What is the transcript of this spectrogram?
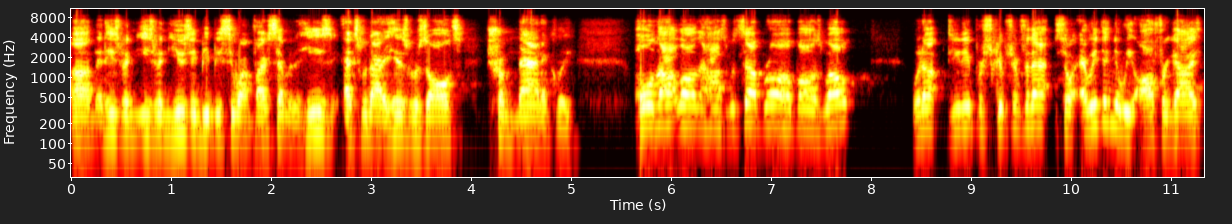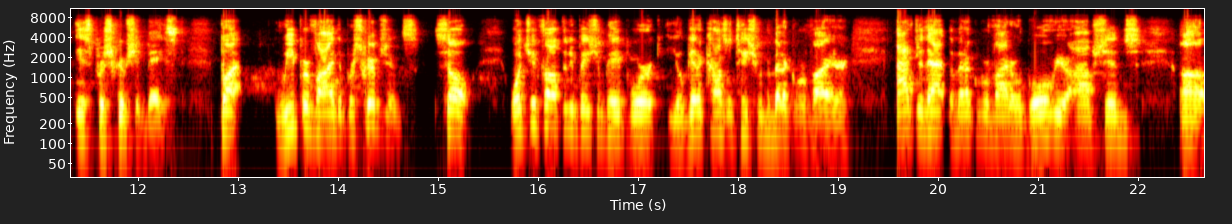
Um, and he's been he's been using BPC 157 and he's expedited his results dramatically. Hold Outlaw in the house. What's up, bro? Hope all is well. What up? Do you need a prescription for that? So everything that we offer, guys, is prescription based. But we provide the prescriptions. So once you fill out the new patient paperwork, you'll get a consultation with the medical provider. After that, the medical provider will go over your options. Uh,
